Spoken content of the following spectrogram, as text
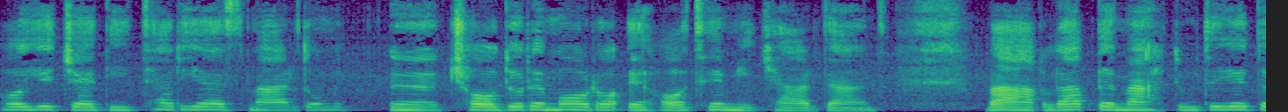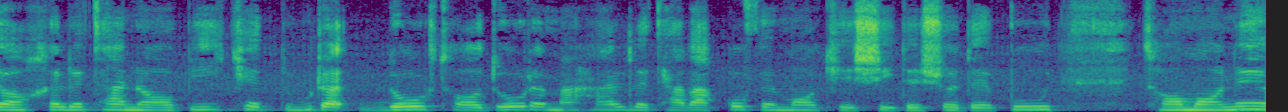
های جدیدتری از مردم چادر ما را احاطه می‌کردند و اغلب به محدوده داخل تنابی که دور تا دور محل توقف ما کشیده شده بود تا مانع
